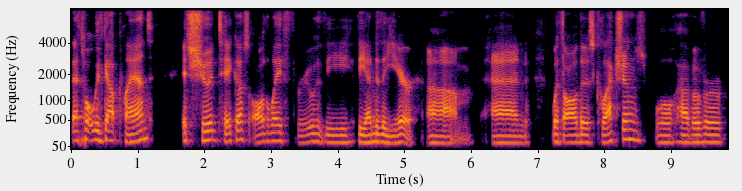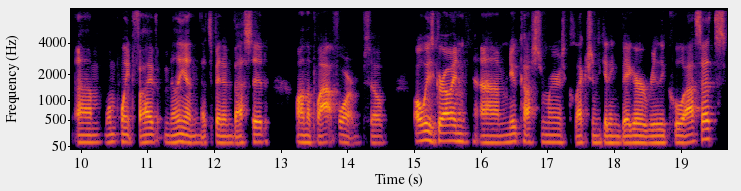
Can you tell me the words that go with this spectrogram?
that's what we've got planned. it should take us all the way through the the end of the year. Um, and with all those collections, we'll have over um, 1.5 million that's been invested on the platform. So always growing, um, new customers, collections getting bigger, really cool assets.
